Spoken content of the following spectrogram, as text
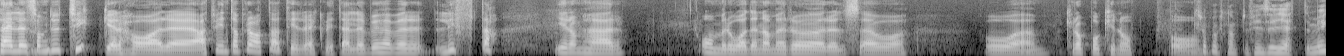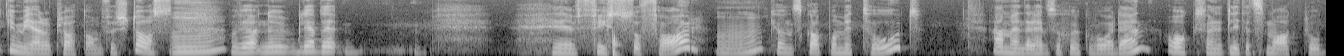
eller som du tycker har eh, att vi inte har pratat tillräckligt eller behöver lyfta i de här områdena med rörelse och, och eh, kropp och knopp och Kropp och knopp, det finns ju jättemycket mer att prata om förstås. mm. Och har, nu blev det eh, fys och far, Mm. kunskap och metod, användare i hälso och sjukvården och så ett litet smakprov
